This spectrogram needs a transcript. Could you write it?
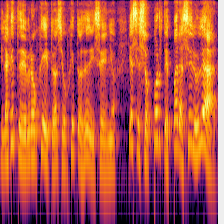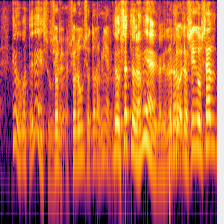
Y la gente de Broobjeto hace objetos de diseño y hace soportes para celular. Creo que vos tenés uno. Yo, lo uso todos los miércoles. Lo usás todos los miércoles. Lo, pero... lo, llego a usar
